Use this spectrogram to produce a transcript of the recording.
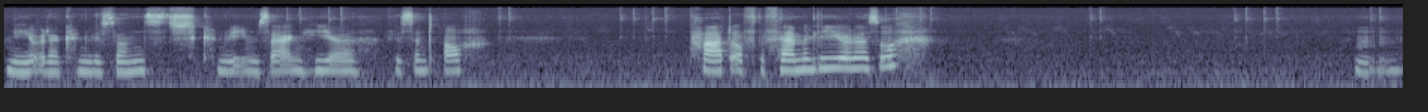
Nee, oder können wir sonst, können wir ihm sagen, hier, wir sind auch part of the family oder so? Hm.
